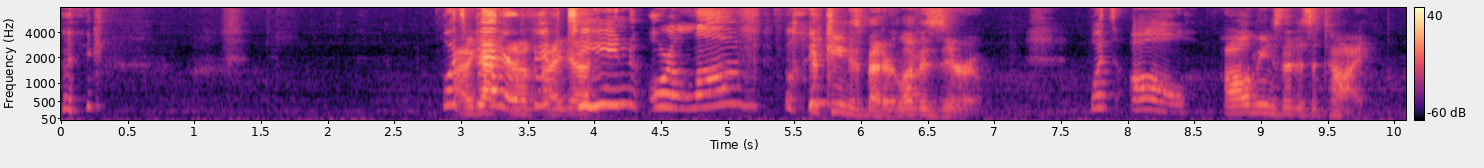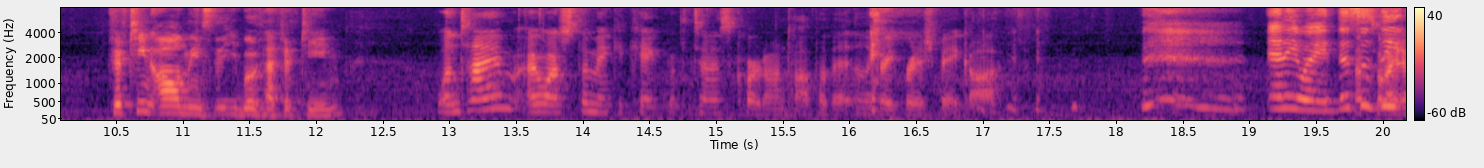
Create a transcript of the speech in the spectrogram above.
Like, What's I got- better, uh, I got- 15 or love? Like, 15 is better. Love is zero. what's all? All means that it's a tie. 15 all means that you both have 15. One time, I watched them make a cake with a tennis court on top of it in the Great British Bake Off. Anyway, this That's is the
